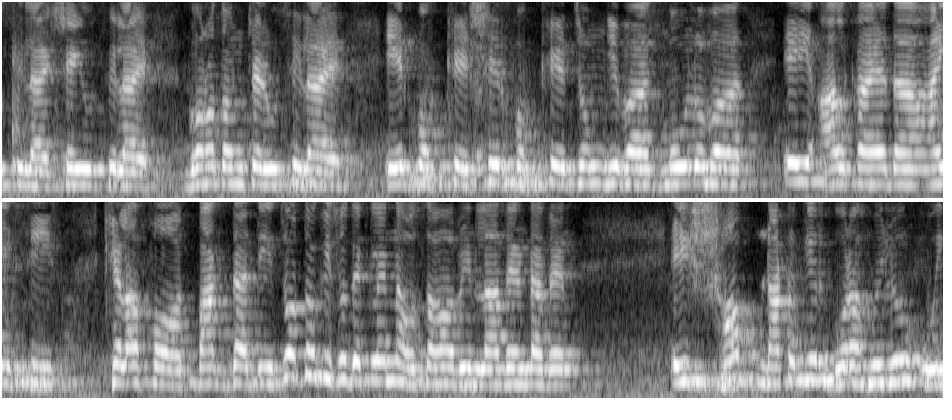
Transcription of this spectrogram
উসিলায়, সেই উসিলায়, গণতন্ত্রের উসিলায়, এর পক্ষে সের পক্ষে জঙ্গিবাদ, মৌলবাদ, এই আল কায়েদা আইসিস, খেলাফত, বাগদাদি, যত কিছু দেখলেন না, ওসামা বিন লাদেন টাদেন, এই সব নাটকের গোড়া হইল ওই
